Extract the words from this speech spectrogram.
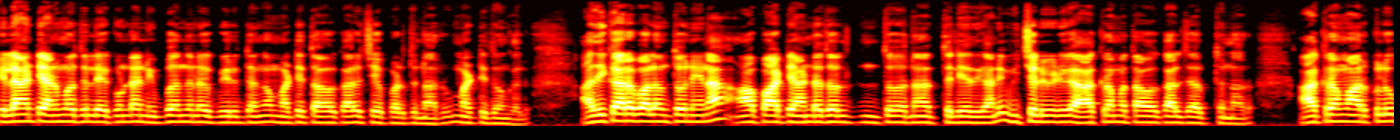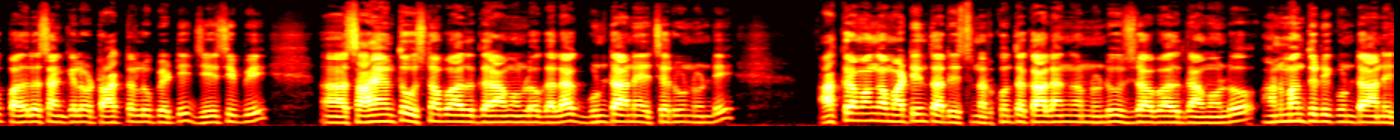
ఇలాంటి అనుమతులు లేకుండా నిబంధనలకు విరుద్ధంగా మట్టి తవ్వకాలు చేపడుతున్నారు మట్టి దొంగలు. అధికార బలంతోనైనా ఆ పార్టీ అండదలతో తెలియదు కానీ విచ్చలవిడిగా ఆక్రమ తవ్వకాలు జరుపుతున్నారు. ఆక్రమార్కులు పదుల సంఖ్యలో ట్రాక్టర్లు పెట్టి జేసీబీ సహాయంతో ఉస్నాబాద్ గ్రామంలో గల గుంట అనే చెరువు నుండి అక్రమంగా మట్టిని తరలిస్తున్నారు. కొంతకాలంగా నుండి హుజురాబాద్ గ్రామంలో హనుమంతుడి గుంట అనే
